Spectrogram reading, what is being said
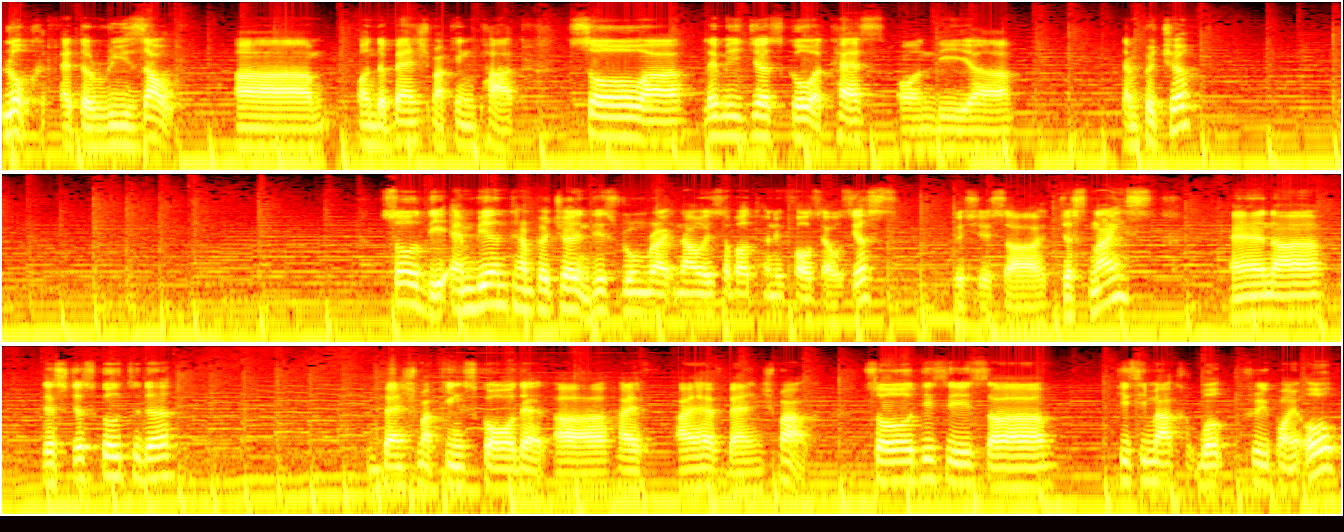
look at the result um, on the benchmarking part. So uh, let me just go a test on the uh, temperature. So the ambient temperature in this room right now is about 24 Celsius, which is uh, just nice. And uh, let's just go to the benchmarking score that uh, I, have, I have benchmarked. So this is uh, PCMark Work 3.0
